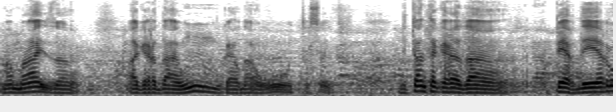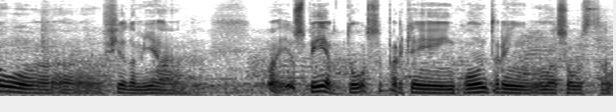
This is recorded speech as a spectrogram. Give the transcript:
mas mais a, agradar um, agradar outro. De tanto agradar, perderam o fio da meada. Eu espero, torço para que encontrem uma solução.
